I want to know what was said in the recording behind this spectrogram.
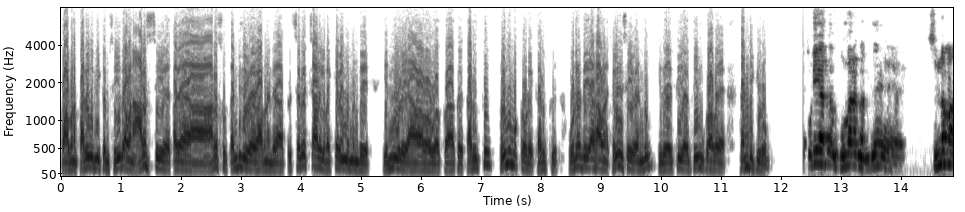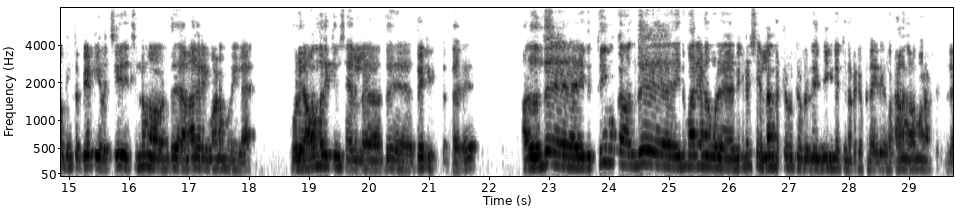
அவனை பதவி நீக்கம் செய்து அவன் அரசு அரசு கண்டித்து அவனை சிறைச்சாலையில் வைக்க வேண்டும் என்று என்னுடைய க- கருத்து பொதுமக்களுடைய கருத்து. உடனடியாக அவனை கைது செய்ய வேண்டும். இதை திமுகவை கண்டிக்கிறோம். குடியாத்தம் குமரன் வந்து சின்னம்மா கொடுத்த பேட்டியை வச்சு சின்னம்மா வந்து அநாகரிகமான முறையில ஒரு அவமதிக்கும் செயலில் வந்து பேட்டி கொடுத்திருக்காரு அது வந்து இது திமுக வந்து இது மாதிரியான ஒரு நிகழ்ச்சி எல்லாம் கட்டுவிட்டு விடுறது இன்னைக்கு நேற்று நடக்கப்படுற இது காலங்காலமா நடக்கிற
